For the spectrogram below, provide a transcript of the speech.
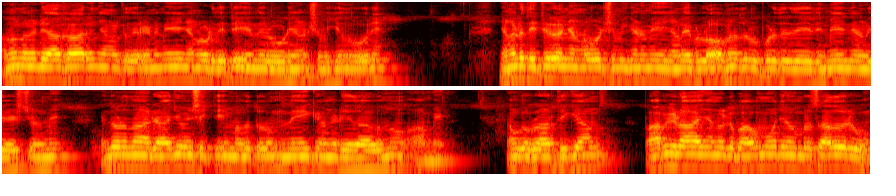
അന്നു വേണ്ടി ആഹാരം ഞങ്ങൾക്ക് തരണമേ ഞങ്ങളോട് തെറ്റ് ചെയ്യുന്നവരോട് ഞങ്ങൾ ക്ഷമിക്കുന്ന പോലെ ഞങ്ങളുടെ തെറ്റുകൾ ഞങ്ങളോട് ക്ഷമിക്കണമേ ഞങ്ങളെ പ്രലോഭനത്തിൽ ഉൾപ്പെടുത്തരുതേ തിന്മയിൽ ഞങ്ങൾ രക്ഷിച്ചോണമേ എന്തുകൊണ്ടെന്നാൽ രാജ്യവും ശക്തിയും മഹത്വവും അങ്ങടേതാകുന്നു ആമേ നമുക്ക് പ്രാർത്ഥിക്കാം. പാപികളായ ഞങ്ങൾക്ക് പാപമോചനവും പ്രസാദപരവും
